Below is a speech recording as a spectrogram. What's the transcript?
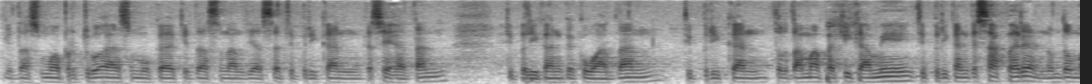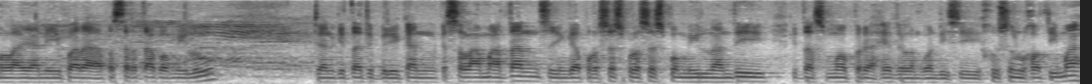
Kita semua berdoa semoga kita senantiasa diberikan kesehatan, diberikan kekuatan, diberikan terutama bagi kami diberikan kesabaran untuk melayani para peserta pemilu dan kita diberikan keselamatan sehingga proses-proses pemilu nanti kita semua berakhir dalam kondisi husnul khotimah.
